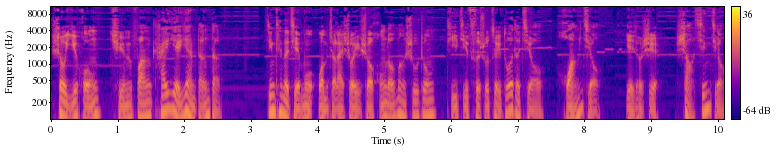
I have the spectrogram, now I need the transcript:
寿怡红群芳开夜宴等等。今天的节目，我们就来说一说《红楼梦》书中提及次数最多的酒——黄酒，也就是绍兴酒。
